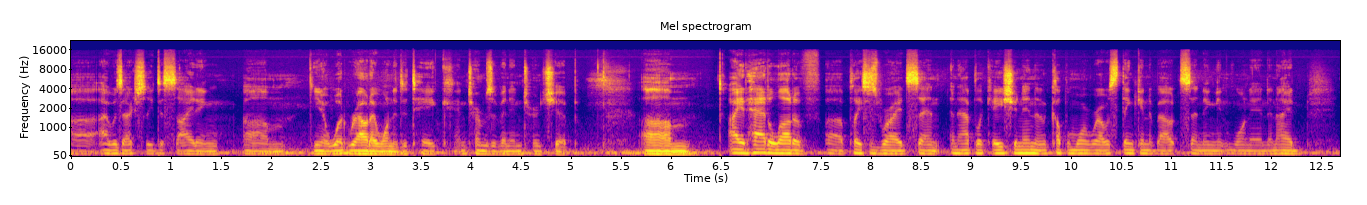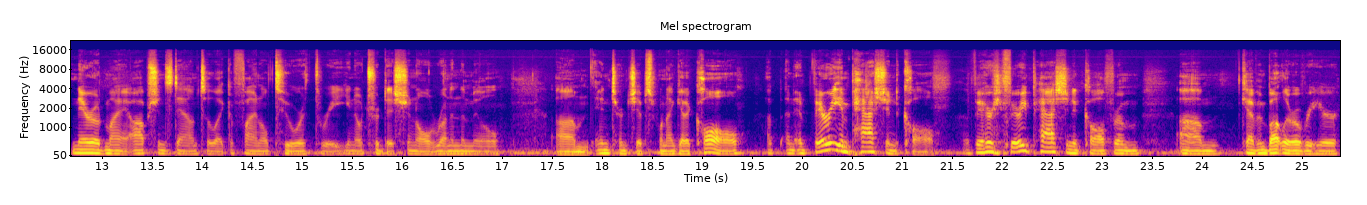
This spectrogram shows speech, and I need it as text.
uh, I was actually deciding, um, you know, what route I wanted to take in terms of an internship. Um, I had had a lot of uh, places where I had sent an application in, and a couple more where I was thinking about sending in one in, and I had narrowed my options down to like a final two or three, you know, traditional run in the mill um, internships when I get a call, a, a very impassioned call, a very very passionate call from um, Kevin Butler over here.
